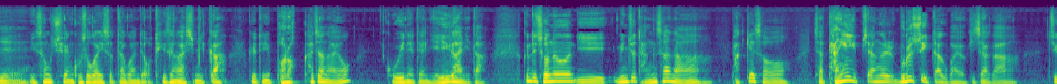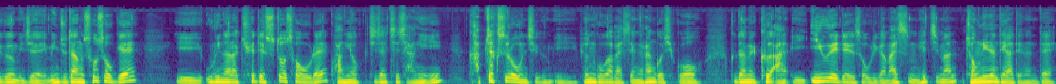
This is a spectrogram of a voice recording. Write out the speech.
예. 이 성추행 고소가 있었다고 하는데 어떻게 생각하십니까? 그랬더니 버럭 하잖아요. 고인에 대한 예의가 아니다. 근데 저는 이 민주당사나 밖에서 자, 당의 입장을 물을 수 있다고 봐요, 기자가. 지금 이제 민주당 소속의 이 우리나라 최대 수도 서울의 광역 지자체장이 갑작스러운 지금 이 변고가 발생을 한 것이고 그다음에 그 아, 이유에 대해서 우리가 말씀했지만 정리는 돼야 되는데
